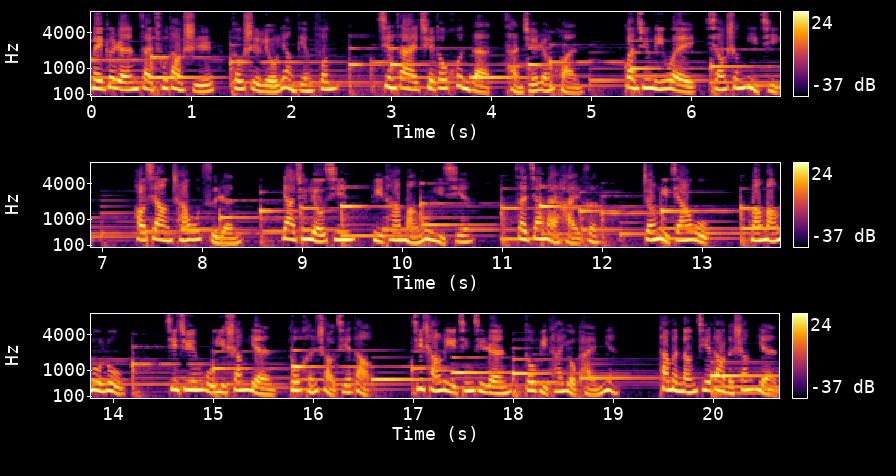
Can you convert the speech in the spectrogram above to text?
每个人在出道时都是流量巅峰，现在却都混得惨绝人寰。冠军李伟销声匿迹，好像查无此人。亚军刘鑫比他忙碌一些，在家奶孩子、整理家务，忙忙碌碌。季军武艺商演都很少接到，机场里经纪人都比他有排面。他们能接到的商演，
